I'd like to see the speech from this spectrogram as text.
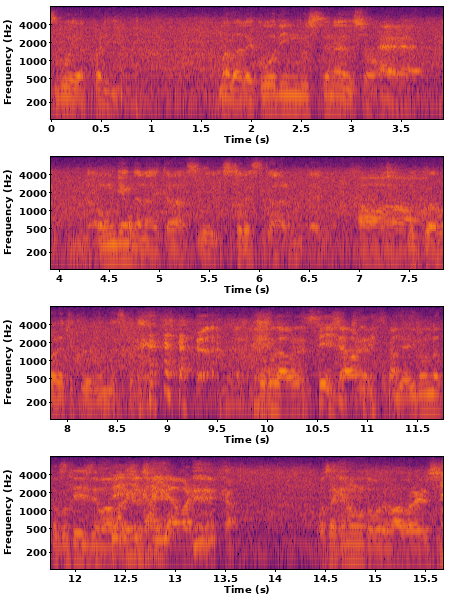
すごいやっぱりまだレコーディングしてないでしょ、え音源がないからすごいストレスがあるみたいで。あよく暴れてくれるんですけど。どこで暴れる？ステージで暴れるんですか？いやいろんなところ。ステージでも暴れるし。ステージ会で暴れるんですか？お酒飲むとこでも暴れるし。い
